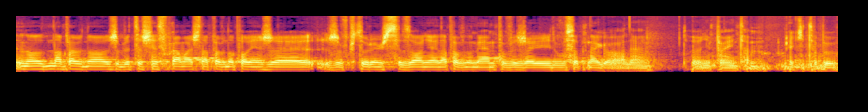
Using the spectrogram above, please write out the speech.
No na pewno, żeby też nie skłamać, na pewno powiem, że, że w którymś sezonie na pewno miałem powyżej 200, ale to nie pamiętam jaki to był.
